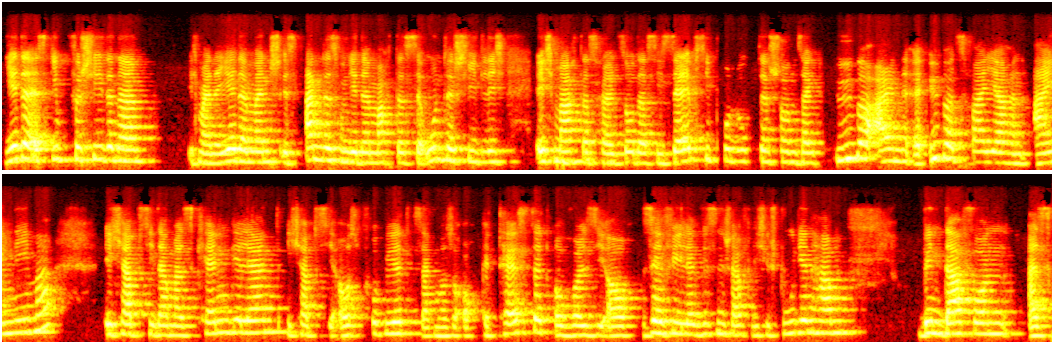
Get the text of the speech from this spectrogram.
jeder, es gibt verschiedene, ich meine, jeder Mensch ist anders und jeder macht das sehr unterschiedlich. Ich mache das halt so, dass ich selbst die Produkte schon seit über, eine, äh, über zwei Jahren einnehme. Ich habe sie damals kennengelernt, ich habe sie ausprobiert, sag mal so auch getestet, obwohl sie auch sehr viele wissenschaftliche Studien haben. Bin davon als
